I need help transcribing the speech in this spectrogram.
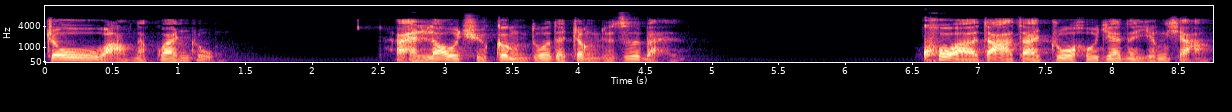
周王的关注，哎，捞取更多的政治资本，扩大在诸侯间的影响。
